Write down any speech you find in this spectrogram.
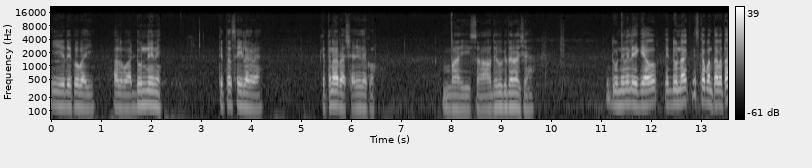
ये देखो भाई, हलवा डूने में। कितना सही लग रहा है। कितना रश है, ये देखो। भाई साहब, देखो कितना रश है। ढूँढने में लेके आओ। ये ढूंढना किसका बनता बता?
